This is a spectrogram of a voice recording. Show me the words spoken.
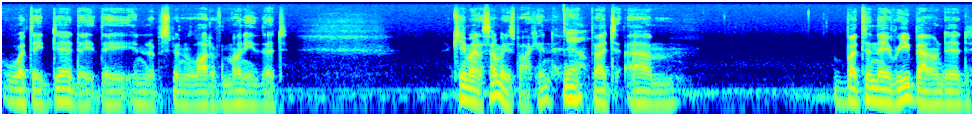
what they did. They they ended up spending a lot of money that came out of somebody's pocket. Yeah. But um, but then they rebounded,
